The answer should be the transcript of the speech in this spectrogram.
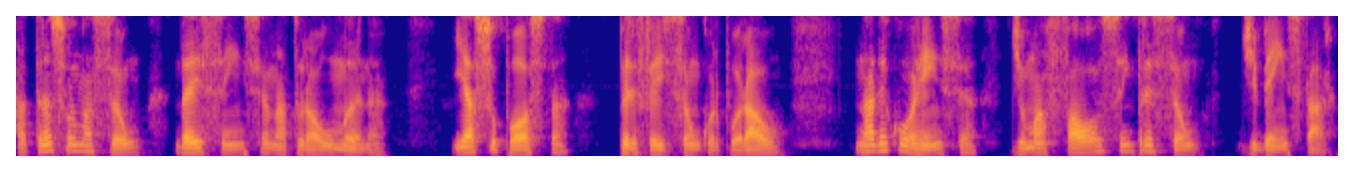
a transformação da essência natural humana e a suposta perfeição corporal na decorrência de uma falsa impressão de bem-estar.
